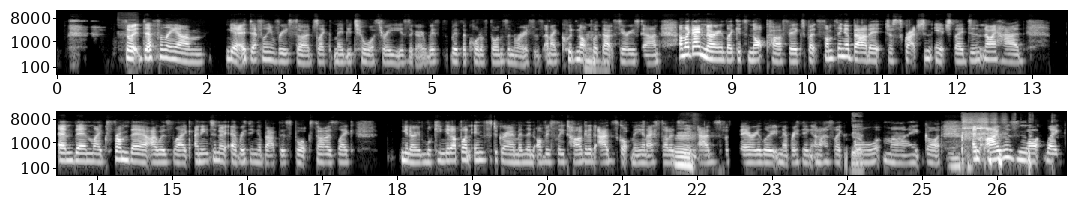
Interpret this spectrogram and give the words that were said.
so it definitely um yeah it definitely resurged like maybe two or three years ago with with the court of thorns and roses and i could not put Mhm. that series down and like i know like it's not perfect but something about it just scratched an itch that i didn't know i had and then like from there i was like i need to know everything about this book so i was like you know looking it up on instagram and then obviously targeted ads got me and i started Mm. seeing ads for fairy loot and everything and i was like Yep. oh my god and I was not like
